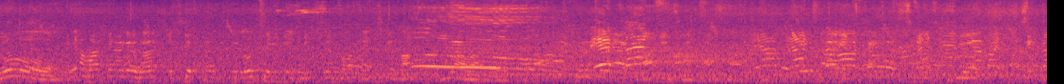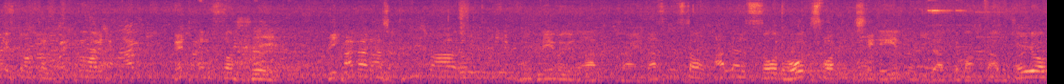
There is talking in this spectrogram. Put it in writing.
So, ihr habt ja gehört, es gibt eine lustige Geschichte von Mensch gemacht. Wer bleibt? ist doch das Wetter heute an. Wetter ist doch schön. Wie kann da das Klima irgendwie in Probleme geraten sein? Das ist doch alles so ein Hoax von den Chinesen, die das gemacht haben. Entschuldigung,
